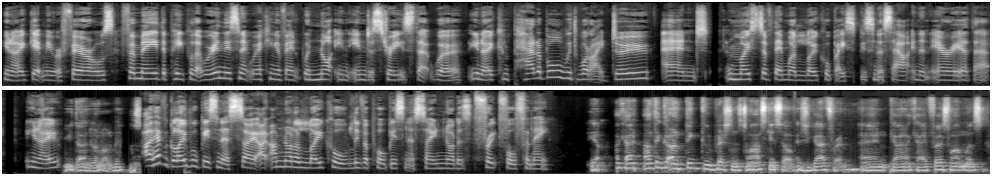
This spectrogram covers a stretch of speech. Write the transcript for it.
you know, get me referrals? For me, the people that were in this networking event were not in industries that were, you know, compatible with what I do. And most of them were local based business out in an area that you know you don't do a lot of business i have a global business so I, am not a local liverpool business so not as fruitful for me Yep. Okay. I think I think good questions to ask yourself as you go for it and going, okay, first one was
